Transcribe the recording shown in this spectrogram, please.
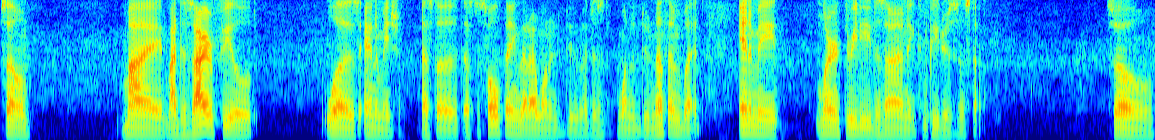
So, my my desired field was animation. That's the that's the sole thing that I wanted to do. I just wanted to do nothing but animate, learn 3D design and computers and stuff. So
